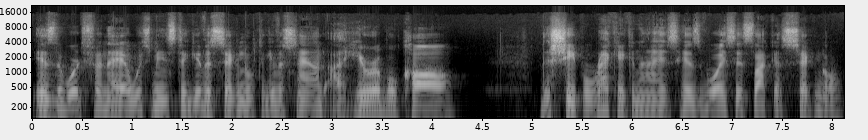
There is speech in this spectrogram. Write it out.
is the word phoneo, which means to give a signal, to give a sound, a hearable call. The sheep recognize his voice. It's like a signal.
